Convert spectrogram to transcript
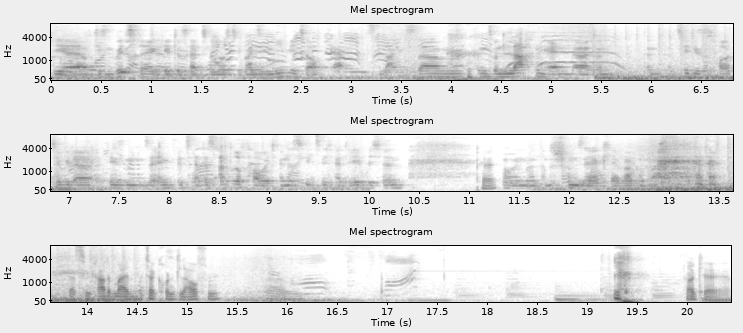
Wie er auf diesen Witz reagiert, ist halt so lustig, weil die Mimik auch ganz langsam in so ein Lachen ändert und dann zieht dieses Faultier wieder diesen selben Witz halt das andere Faultier und das zieht sich halt ewig hin. Okay. Und das ist schon sehr clever gemacht. Das sind gerade mal im Hintergrund laufen. Ähm okay, ja.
